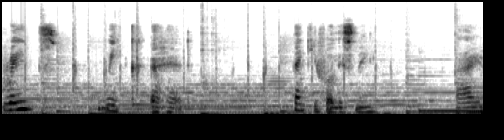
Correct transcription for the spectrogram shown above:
great week ahead. Thank you for listening. Bye.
